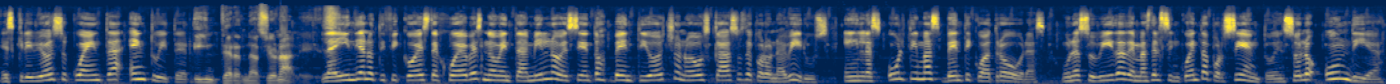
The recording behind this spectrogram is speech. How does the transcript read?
Escribió en su cuenta en Twitter. Internacionales. La India notificó este jueves 90.928 nuevos casos de coronavirus en las últimas 24 horas, una subida de más del 50% en solo un día,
